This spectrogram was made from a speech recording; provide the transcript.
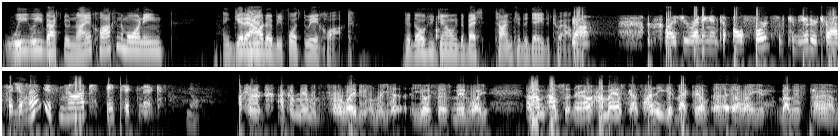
we leave after 9 o'clock in the morning and get out of there before 3 o'clock. Because those are generally the best times of the day to travel. Yeah. Otherwise, you're running into all sorts of commuter traffic, Yeah. and that is not a picnic. No. I can I can remember the poor lady on the uh, USS Midway. And I'm I'm sitting there. I'm asking. I said, I need to get back to uh, L.A. by this time.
